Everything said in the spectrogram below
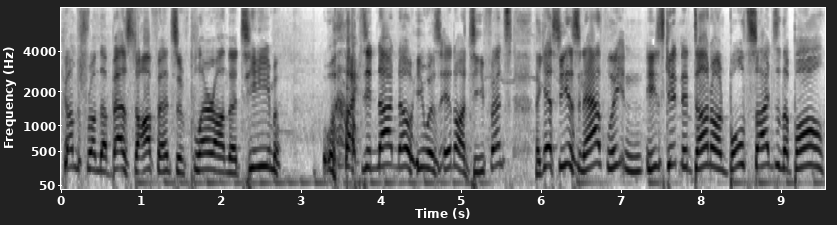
comes from the best offensive player on the team. I did not know he was in on defense. I guess he is an athlete, and he's getting it done on both sides of the ball.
